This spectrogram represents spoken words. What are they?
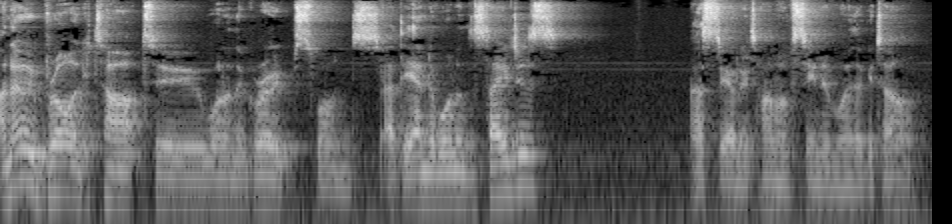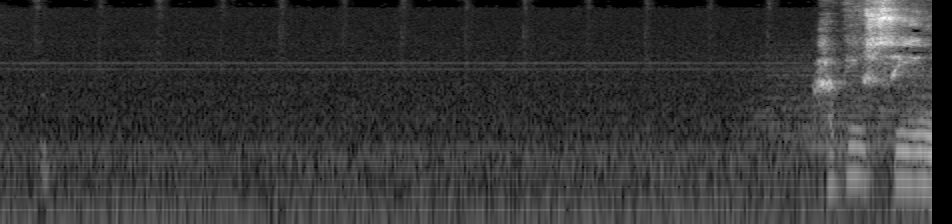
I know he brought a guitar to one of the groups once at the end of one of the stages. That's the only time I've seen him with a guitar. Have you seen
